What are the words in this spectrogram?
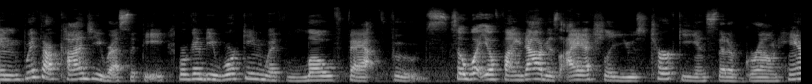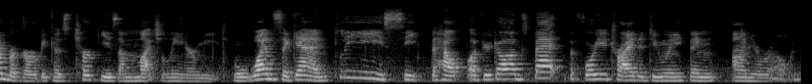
And with our congee recipe, we're going to be working with low-fat foods. So what you'll find out is I actually use turkey instead of ground hamburger because turkey is a much leaner meat. Once again, please seek the help of your dog's vet before you try to do anything on your own.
